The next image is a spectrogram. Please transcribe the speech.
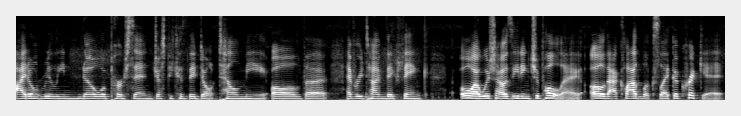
I don't really know a person just because they don't tell me all the every time they think, oh, I wish I was eating Chipotle. Oh, that cloud looks like a cricket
